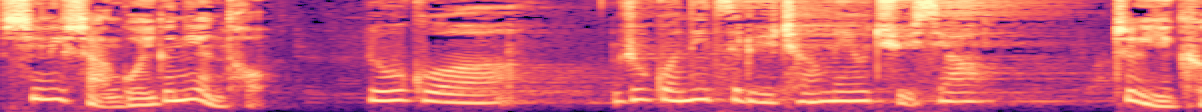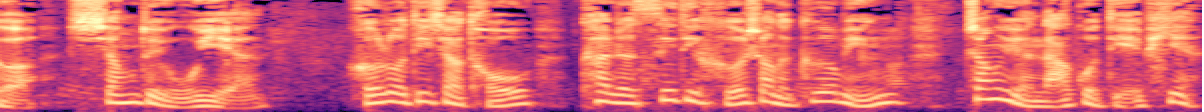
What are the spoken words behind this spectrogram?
心里闪过一个念头：如果，如果那次旅程没有取消，这一刻相对无言。何洛低下头看着 CD 盒上的歌名，张远拿过碟片。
